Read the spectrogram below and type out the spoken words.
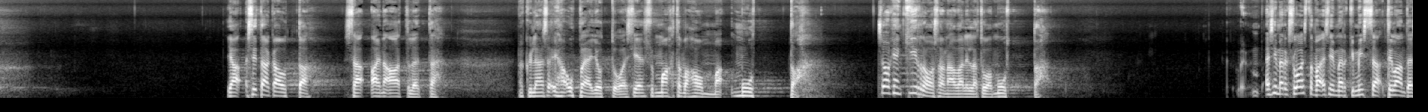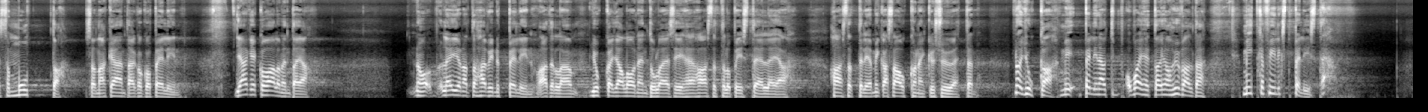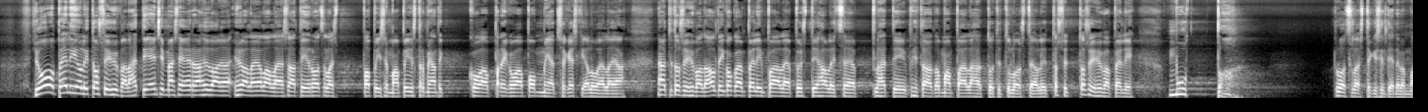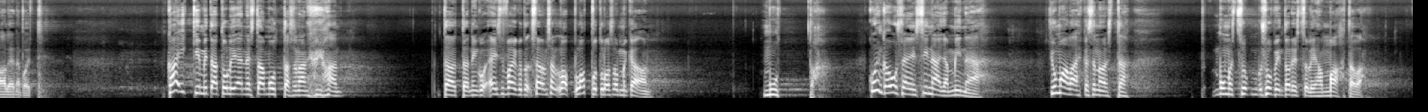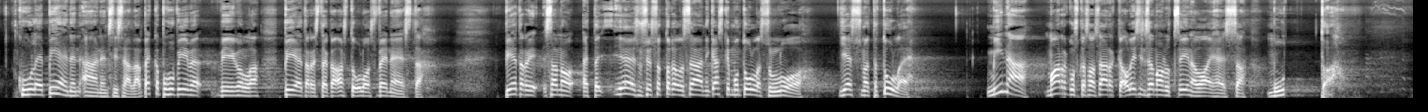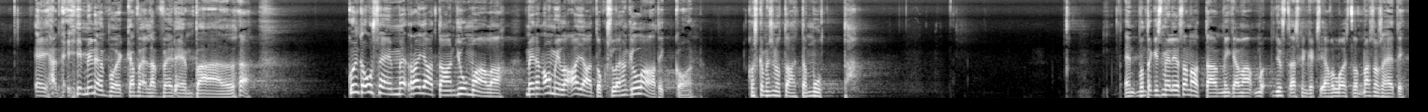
Ja sitä kautta sä aina ajattelet, että no kyllähän se ihan upea juttu olisi, Jeesus on mahtava homma, mutta. Se on oikein kirosana välillä tuo mutta. Esimerkiksi loistava esimerkki, missä tilanteessa mutta sana kääntää koko pelin. Jääkiekkovalmentaja. No, leijonat on hävinnyt pelin. Ajatellaan, Jukka Jalonen tulee siihen haastattelupisteelle ja haastattelija Mika Saukkonen kysyy, että no Jukka, peli näytti vaihetta ihan hyvältä. Mitkä fiilikset pelistä? Joo, peli oli tosi hyvä. Lähdettiin ensimmäiseen erään hyvällä, hyvällä jalalla ja saatiin ruotsalais papisemaan. Pilströmi anti kova, pari kovaa pommia tuossa keskialueella ja näytti tosi hyvältä. Oltiin koko ajan pelin päällä ja pystyttiin hallitsemaan ja lähdettiin hitaat oman pään lähdöt tuotti tulosta ja oli tosi, tosi hyvä peli. Mutta ruotsalaiset teki silti enemmän maalia ja ne voitti. Kaikki mitä tuli ennen sitä mutta-sanaa, niin ihan täyttä, niin kuin, ei se vaikuta, se on se lopputulos on mikä on. Mutta kuinka usein sinä ja minä, Jumala ehkä sanoi, että mun mielestä Suvin todistus oli ihan mahtava. Kuulee pienen äänen sisällään. Pekka puhui viime viikolla Pietarista, joka astui ulos veneestä. Pietari sanoi, että Jeesus, jos on todella sää, niin käske mun tulla sun luo. Jeesus sanoi, että tule. Minä, Markus Kasa Särkkä, olisin sanonut siinä vaiheessa, mutta eihän ihminen voi kävellä veden päällä. Kuinka usein me rajataan Jumala meidän omilla ajatuksilla johonkin laatikkoon, koska me sanotaan, että mutta. En, mun tekisi mieli jo sanoa tämä, mikä mä just äsken keksin aivan loistava. Mä sanon se heti.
